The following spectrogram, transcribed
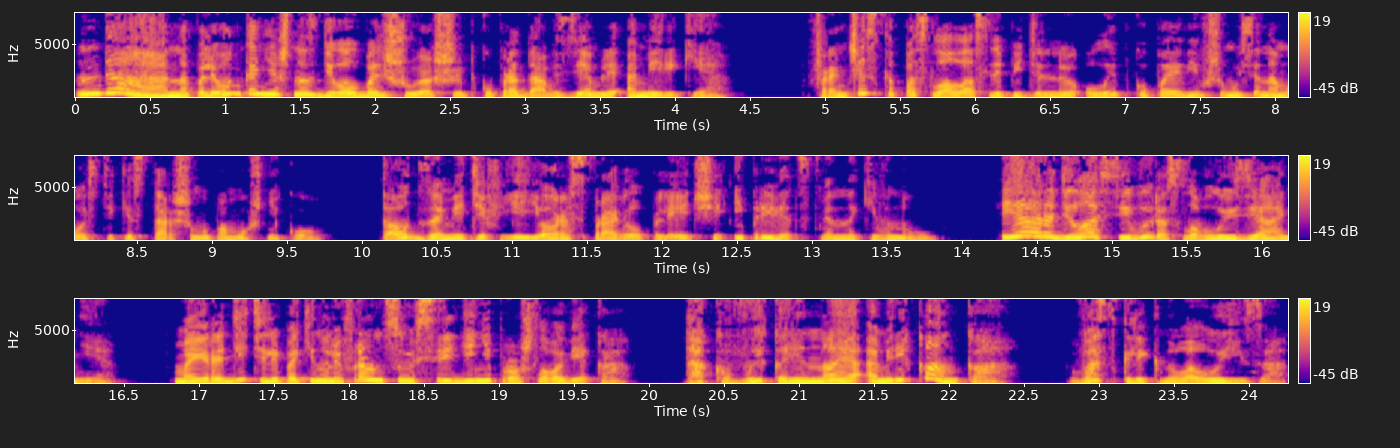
Да, Наполеон, конечно, сделал большую ошибку, продав земли Америке. Франческа послала ослепительную улыбку появившемуся на мостике старшему помощнику. Тот, заметив ее, расправил плечи и приветственно кивнул. «Я родилась и выросла в Луизиане. Мои родители покинули Францию в середине прошлого века». «Так вы коренная американка!» — воскликнула Луиза.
